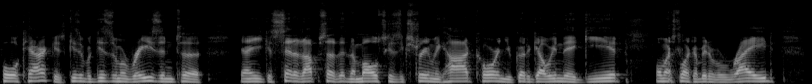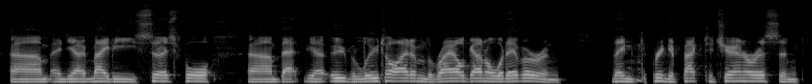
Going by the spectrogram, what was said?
for characters. Gives them, gives them a reason to, you know, you can set it up so that the Molsk is extremely hardcore and you've got to go in there geared, almost like a bit of a raid, um, and, you know, maybe search for um, that, you know, Uber loot item, the railgun or whatever, and then bring it back to Chernarus. And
